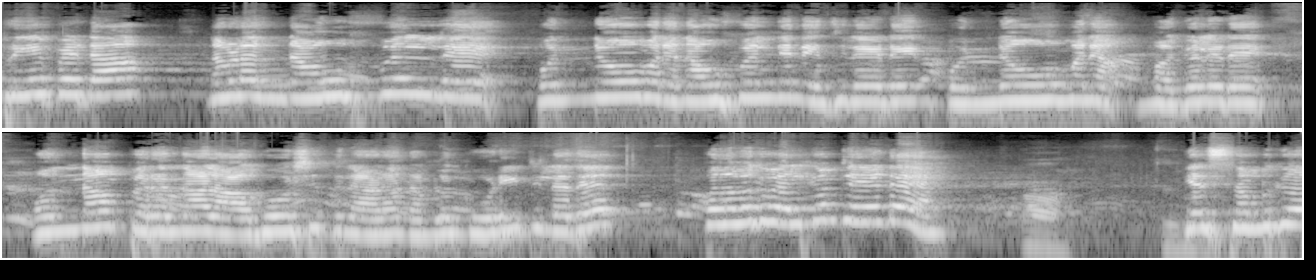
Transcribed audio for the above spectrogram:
പ്രിയപ്പെട്ട നമ്മളെ നൗഫലിന്റെ പൊന്നോമന നൗഫലിന്റെ നെജിലയുടെയും പൊന്നോമന മകളുടെ ഒന്നാം പിറന്നാൾ ആഘോഷത്തിലാണ് നമ്മൾ കൂടിയിട്ടുള്ളത്. അപ്പൊ നമുക്ക് വെൽക്കം ചെയ്യണ്ടേ? ആ യെസ് നമുക്ക്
